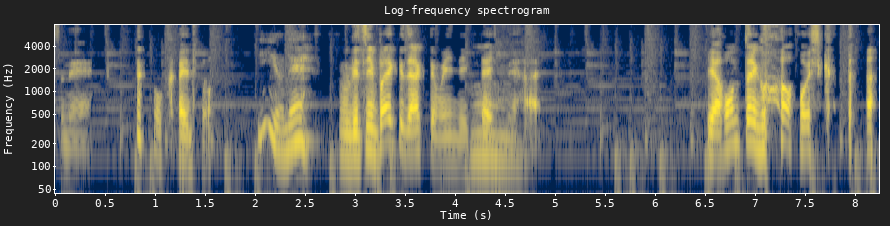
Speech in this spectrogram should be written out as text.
すね。北海道。いいよね。別にバイクじゃなくてもいいんで行きたいですね、うんはい。いや、本当にご飯美味しかった。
